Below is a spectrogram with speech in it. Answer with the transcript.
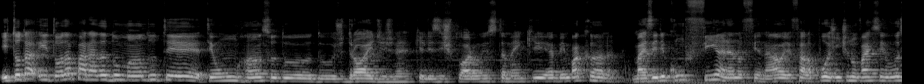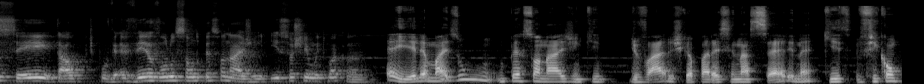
E toda, e toda a parada do mando ter, ter um ranço do- dos droids, né? Que eles exploram isso também, que é bem bacana. Mas ele confia, né, no final, ele fala, pô, a gente não vai ser você e tal. Tipo, vê a evolução do personagem. Isso eu achei muito bacana. É, e ele é mais um, um personagem que de vários que aparecem na série, né? Que ficam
